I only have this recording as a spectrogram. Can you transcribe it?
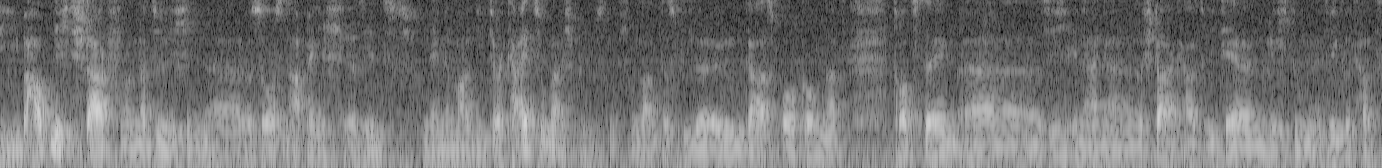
die überhaupt nicht stark von natürlichen äh, Ressourcen abhängig äh, sind. Ich nenne mal die Türkei zum Beispiel, das ist ein Land, das viele Öl- und Gasvorkommen hat trotzdem äh, sich in einer stark autoritären Richtung entwickelt hat.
